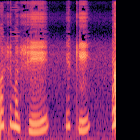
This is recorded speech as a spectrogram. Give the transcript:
もしもしゆき？うん。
